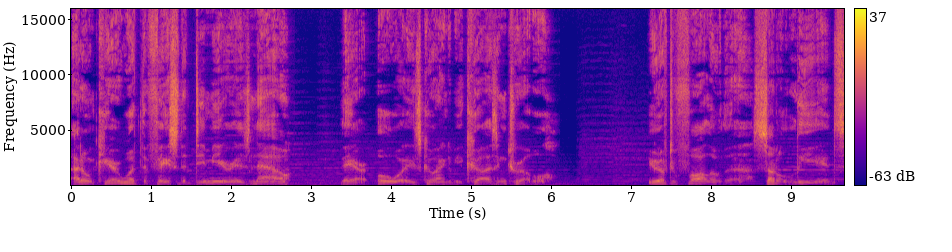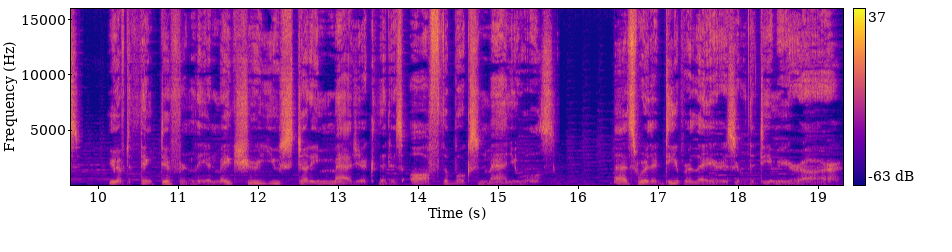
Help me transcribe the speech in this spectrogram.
I don't care what the face of the Dimir is now, they are always going to be causing trouble. You have to follow the subtle leads. You have to think differently and make sure you study magic that is off the books and manuals. That's where the deeper layers of the Dimir are.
